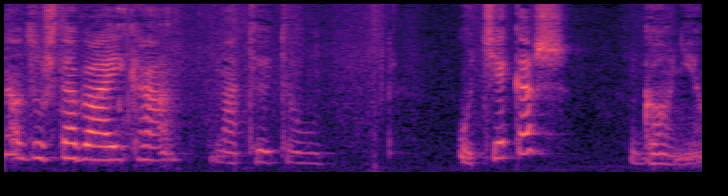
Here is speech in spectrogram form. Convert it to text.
No cóż, ta bajka ma tytuł Uciekasz? Gonię.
